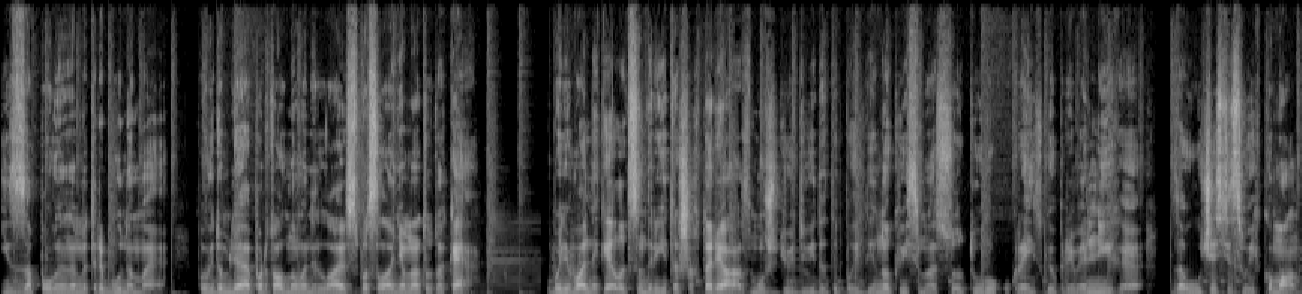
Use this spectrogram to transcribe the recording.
із заповненими трибунами, повідомляє портал Новини Лайв з посиланням на то таке. Уболівальники Олександрії та Шахтаря зможуть відвідати поєдинок 18-го туру Української прем'єр-ліги за участі своїх команд.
